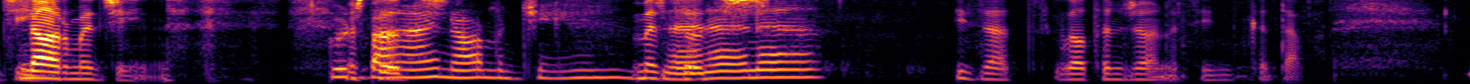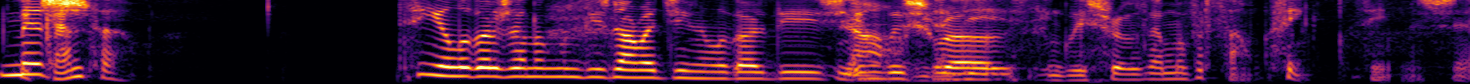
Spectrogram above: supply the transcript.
Jean. Norma Jean. Mas todos. Norma Jean. Mas Na, todos. na, na. Exato. O Elton John assim cantava. E Mas canta? sim, ele agora já não diz Norma Jean, ele agora diz Não, English Rose. diz English Rose é uma versão. Sim. Sim, mas eh,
